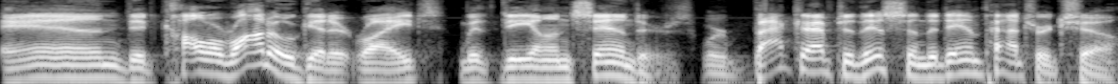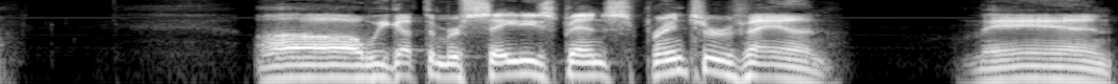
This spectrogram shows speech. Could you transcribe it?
And did Colorado get it right with Deion Sanders? We're back after this in the Dan Patrick Show. Oh, we got the Mercedes Benz Sprinter van. Man,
